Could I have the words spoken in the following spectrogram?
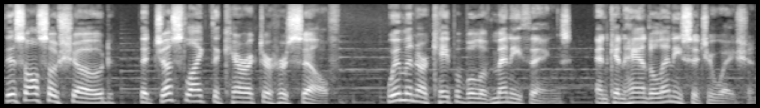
This also showed that just like the character herself, women are capable of many things and can handle any situation.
